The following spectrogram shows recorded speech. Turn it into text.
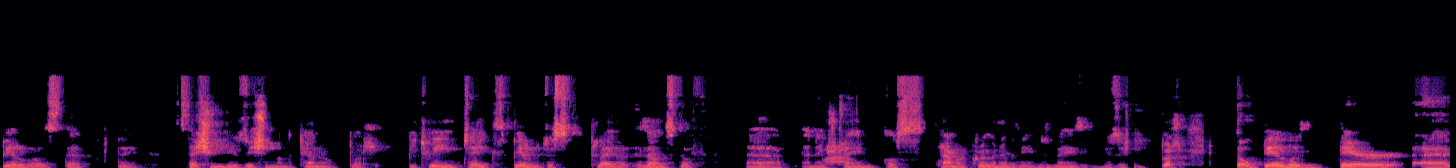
Bill was the the session musician on the piano. But between takes, Bill would just play his own stuff uh, and entertain us, camera crew, and everything. He was an amazing musician. But so Bill was there uh,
